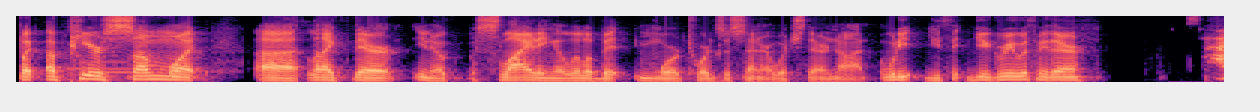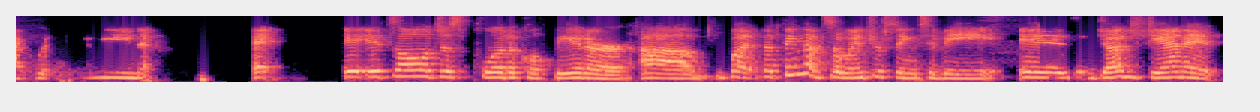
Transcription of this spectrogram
but appear somewhat uh, like they're you know sliding a little bit more towards the center, which they're not. What do you? You, do you agree with me there? Exactly. I mean, it, it's all just political theater. Um, but the thing that's so interesting to me is Judge Janet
